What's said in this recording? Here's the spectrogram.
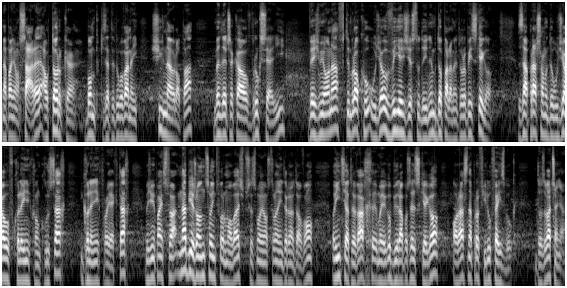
Na panią Sarę, autorkę bombki zatytułowanej Silna Europa, będę czekał w Brukseli. Weźmie ona w tym roku udział w wyjeździe studyjnym do Parlamentu Europejskiego. Zapraszam do udziału w kolejnych konkursach i kolejnych projektach. Będziemy Państwa na bieżąco informować przez moją stronę internetową o inicjatywach mojego biura poselskiego oraz na profilu Facebook. Do zobaczenia.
